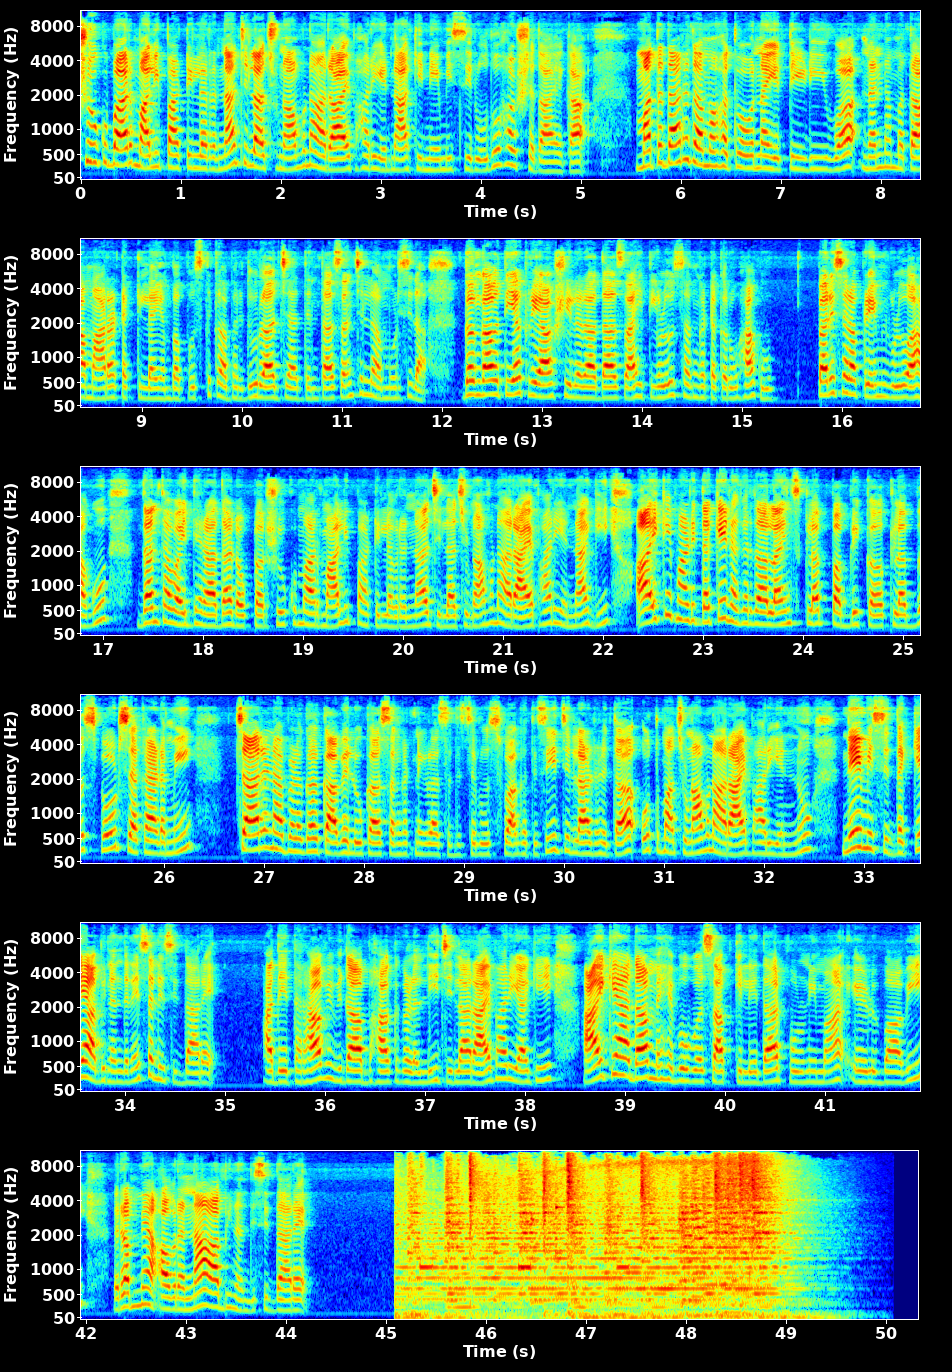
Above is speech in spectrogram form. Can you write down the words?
ಶಿವಕುಮಾರ್ ಮಾಲಿಪಾಟೀಲರನ್ನ ಜಿಲ್ಲಾ ಚುನಾವಣಾ ರಾಯಭಾರಿಯನ್ನಾಗಿ ನೇಮಿಸಿರುವುದು ಹರ್ಷದಾಯಕ. ಮತದಾನದ ಮಹತ್ವವನ್ನು ಎತ್ತಿ ಹಿಡಿಯುವ ನನ್ನ ಮತ ಮಾರಾಟಕ್ಕಿಲ್ಲ ಎಂಬ ಪುಸ್ತಕ ಬರೆದು ರಾಜ್ಯಾದ್ಯಂತ ಸಂಚಲನ ಮೂಡಿಸಿದ ಗಂಗಾವತಿಯ ಕ್ರಿಯಾಶೀಲರಾದ ಸಾಹಿತಿಗಳು, ಸಂಘಟಕರು ಹಾಗೂ ಪರಿಸರ ಪ್ರೇಮಿಗಳು ಹಾಗೂ ದಂತ ವೈದ್ಯರಾದ ಡಾಕ್ಟರ್ ಶಿವಕುಮಾರ್ ಮಾಲಿಪಾಟೀಲ್ ಅವರನ್ನು ಜಿಲ್ಲಾ ಚುನಾವಣಾ ರಾಯಭಾರಿಯನ್ನಾಗಿ ಆಯ್ಕೆ ಮಾಡಿದ್ದಕ್ಕೆ ನಗರದ lions club, public club, sports academy ಚಾರಣ ಬಳಗ ಕಾವ್ಯಲೋಕ ಸಂಘಟನೆಗಳ ಸದಸ್ಯರು ಸ್ವಾಗತಿಸಿ ಜಿಲ್ಲಾಡಳಿತ ಉತ್ತಮ ಚುನಾವಣಾ ರಾಯಭಾರಿಯನ್ನು ನೇಮಿಸಿದ್ದಕ್ಕೆ ಅಭಿನಂದನೆ ಸಲ್ಲಿಸಿದ್ದಾರೆ. ಅದೇ ತರಹ ವಿವಿಧ ಭಾಗಗಳಲ್ಲಿ ಜಿಲ್ಲಾ ರಾಯಭಾರಿಯಾಗಿ ಆಯ್ಕೆಯಾದ ಮೆಹಬೂಬ್ ಸಾಬ್ ಕಿಲ್ಲೆದಾರ್, ಪೂರ್ಣಿಮಾ ಏಳುಬಾವಿ ರಮ್ಯಾ ಅವರನ್ನ ಅಭಿನಂದಿಸಿದ್ದಾರೆ.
